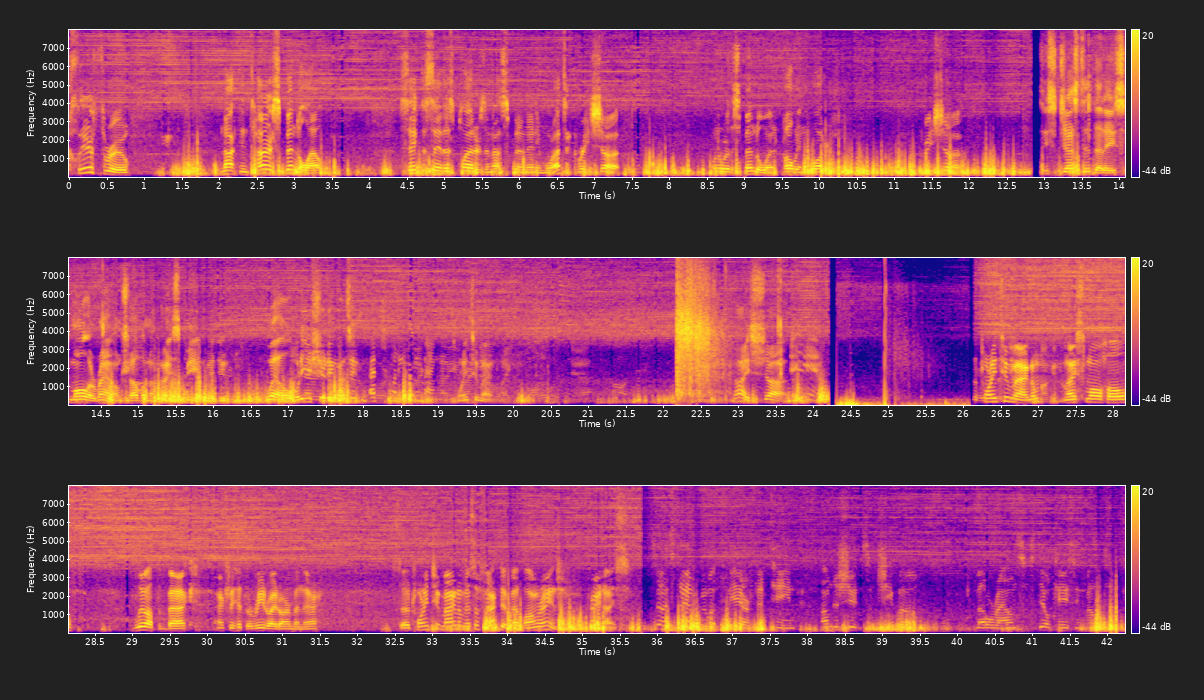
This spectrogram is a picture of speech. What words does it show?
Clear through, knocked the entire spindle out. Safe to say those platters are not spinning anymore. That's a great shot. Wonder where the spindle went, probably in the water. Great shot. He suggested that a smaller round traveling at high speed may do well. What are you shooting, Lindsay? A 22 Magnum. 22 Magnum. Nice shot. The 22 Magnum, nice small hole, blew out the back, actually hit the read-write arm in there. So 22 Magnum is effective at long range. Very nice. So it's time to move up to the AR-15. I'm just shooting some cheapo metal rounds, steel casing, metal tip.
